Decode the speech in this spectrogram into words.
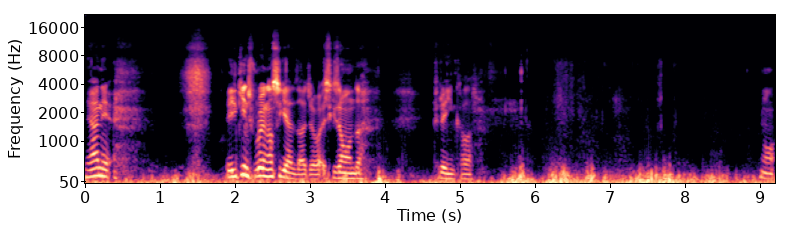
Yani ilginç buraya nasıl geldi acaba eski zamanda Pre-İnkalar. No.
